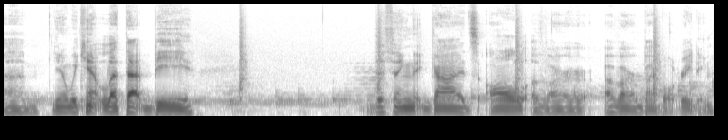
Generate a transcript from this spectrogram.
um, you know, we can't let that be the thing that guides all of our of our Bible reading,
